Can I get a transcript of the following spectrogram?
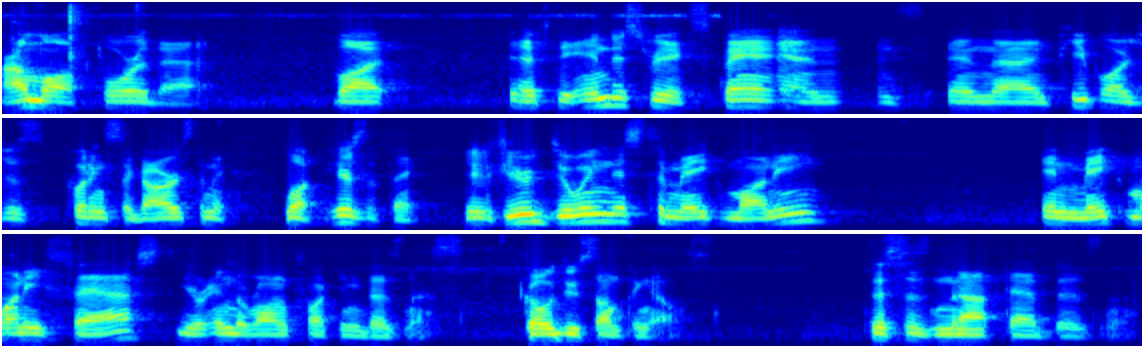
I'm all for that. But if the industry expands and then people are just putting cigars to me, look, here's the thing. If you're doing this to make money and make money fast, you're in the wrong fucking business. Go do something else. This is not that business.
